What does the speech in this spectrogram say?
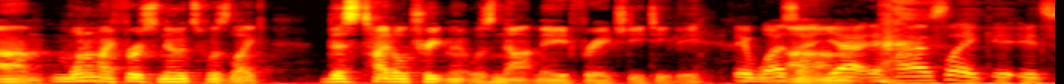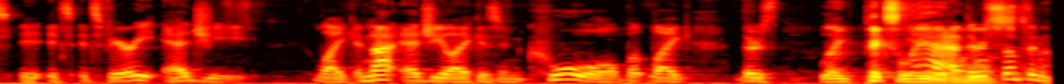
Um, one of my first notes was like, "This title treatment was not made for HD TV." It wasn't. Um, yeah, it has like it, it's it, it's it's very edgy, like and not edgy like as in cool, but like there's Like pixelated. yeah there's almost. something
